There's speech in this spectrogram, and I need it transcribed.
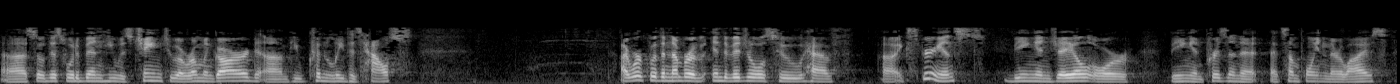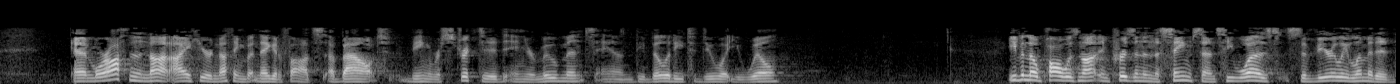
Uh, so this would have been he was chained to a Roman guard. Um, he couldn't leave his house. I work with a number of individuals who have uh, experienced being in jail or being in prison at, at some point in their lives. And more often than not, I hear nothing but negative thoughts about being restricted in your movement and the ability to do what you will. Even though Paul was not in prison in the same sense, he was severely limited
